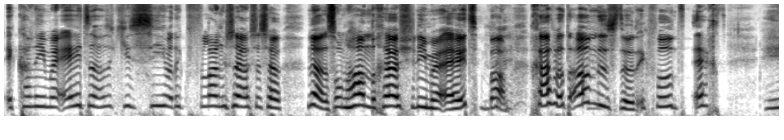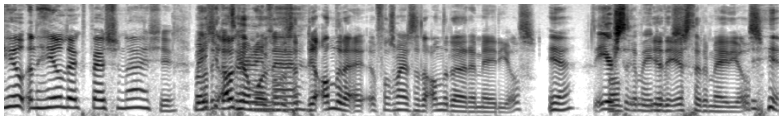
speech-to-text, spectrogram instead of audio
ik kan niet meer eten als ik je zie, want ik verlang zo. Ze zo, nou, dat is onhandig hè, als je niet meer eet. Bam, ga wat anders doen. Ik vond het echt heel, een heel leuk personage. Maar Weet wat je ik ook heel mooi vond, is eh, dat de andere, eh, volgens mij is dat de andere Remedios. Ja. De eerste Want- remedie. Ja, de eerste Remedios. ja.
